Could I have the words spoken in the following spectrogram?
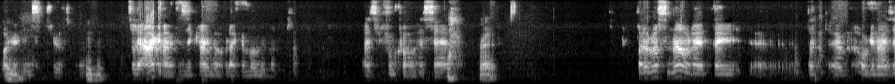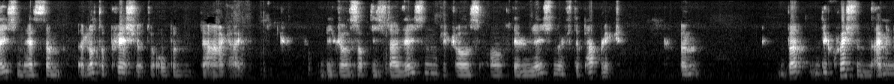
for mm. your institute. Mm-hmm. So the archive is a kind of like a monument, as Foucault has said. right. But of course now that they uh, that um, organization has some a lot of pressure to open the archive because of digitization, because of the relation with the public. Um, but the question, I mean,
